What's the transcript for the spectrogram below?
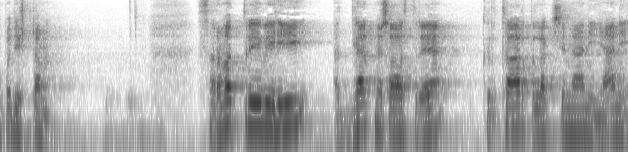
उपदिष्टम् सर्वत्रैव हि अध्यात्मशास्त्रे कृतार्थलक्षणानि यानि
